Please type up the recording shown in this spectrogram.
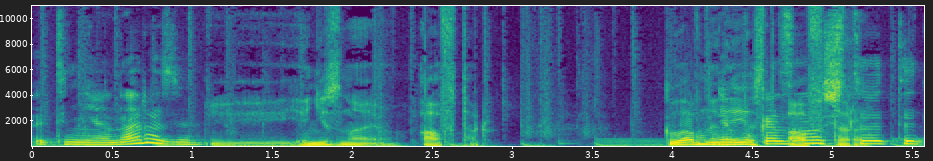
Это не она разве? И, я не знаю. Автор. Главный Мне наезд показалось, автора. что это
